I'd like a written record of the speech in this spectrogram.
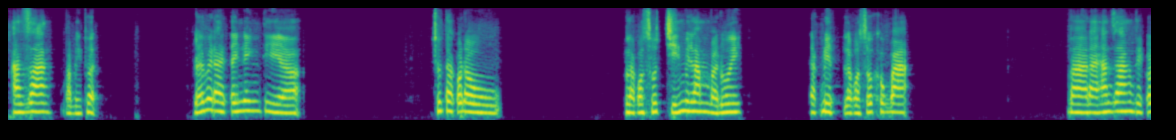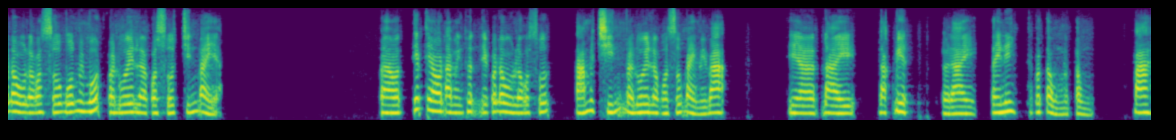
An Giang và Bình Thuận. Đối với đài Tây Ninh thì à, chúng ta có đầu là con số 95 và đuôi đặc biệt là con số 03 và đài An Giang thì có đầu là con số 41 và đuôi là con số 97 ạ. Và tiếp theo đài Bình Thuận thì có đầu là con số 89 và đuôi là con số 73 thì à, đài đặc biệt ở đây Tây Ninh thì có tổng là tổng 3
